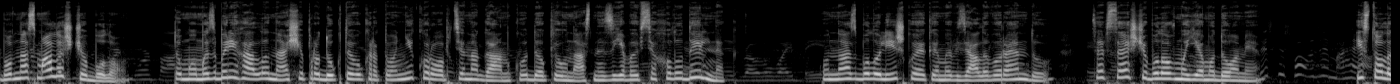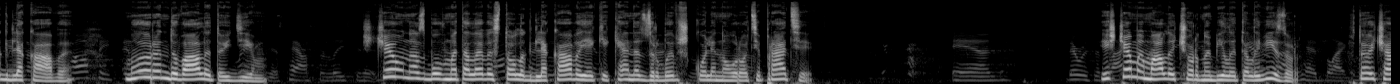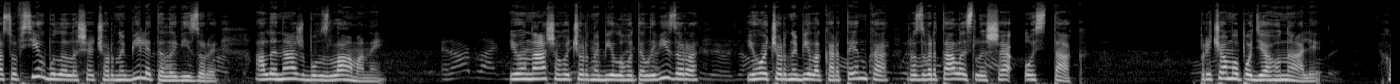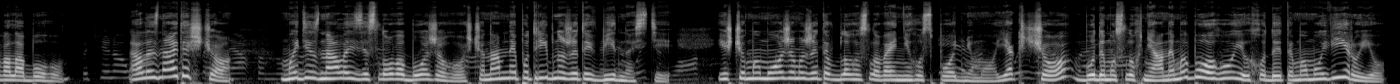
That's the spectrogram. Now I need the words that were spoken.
Бо в нас мало що було. Тому ми зберігали наші продукти у картонній коробці на ганку, доки у нас не з'явився холодильник. У нас було ліжко, яке ми взяли в оренду. Це все, що було в моєму домі. І столик для кави. Ми орендували той дім. Ще у нас був металевий столик для кави, який Кеннет зробив в школі на уроці праці. І ще ми мали чорно-білий телевізор. В той час у всіх були лише чорно-білі телевізори, але наш був зламаний. І у нашого чорно-білого телевізора його чорно-біла картинка розверталась лише ось так. Причому по діагоналі. Хвала Богу. Але знаєте що? Ми дізнались зі Слова Божого, що нам не потрібно жити в бідності, і що ми можемо жити в благословенні Господньому, якщо будемо слухняними Богу і ходитимемо вірою.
